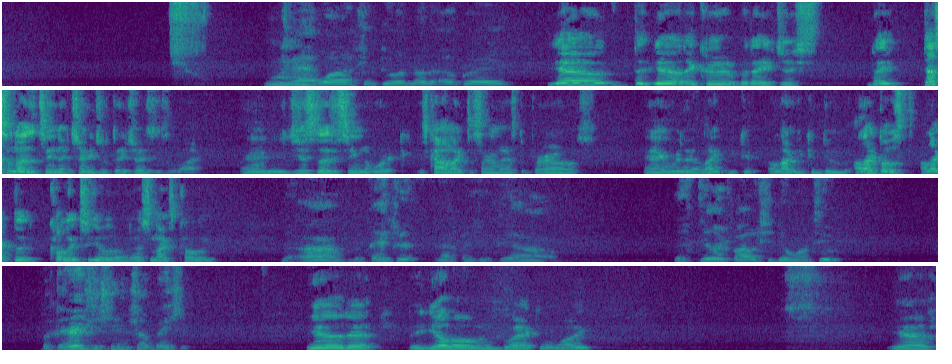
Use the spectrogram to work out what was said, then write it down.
Jaguars could do another upgrade. Yeah, th- yeah, they could, but they just they. That's another team that changes their jerseys a lot, and it just doesn't seem to work. It's kind of like the same as the Browns. It ain't really a lot you can a lot you can do. I like those. I like the color teal though. That's a nice color. The um, the Patriots, not Patriots, the um, the Steelers probably should do one too. But theirs just seems so basic. Yeah, that the yellow and black and white. Yeah,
